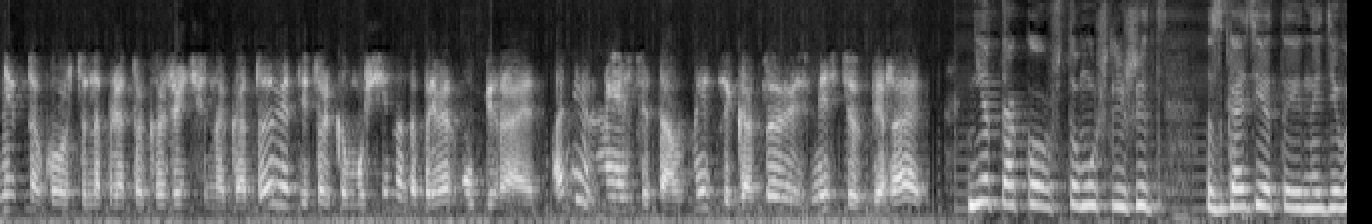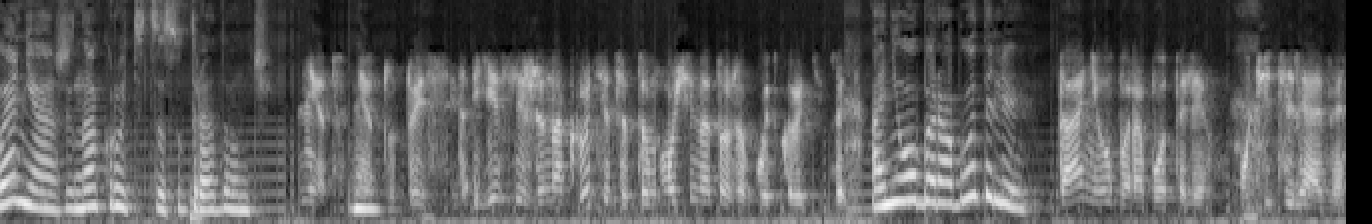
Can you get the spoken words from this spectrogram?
нет такого, что, например, только женщина готовит, и только мужчина, например, убирает. Они вместе там, вместе готовят, вместе убирают. Нет такого, что муж лежит с газетой на диване, а жена крутится с утра до ночи? Нет, нету. То есть, если жена крутится, то мужчина тоже будет крутиться. Они оба работали? Да, они оба работали учителями.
